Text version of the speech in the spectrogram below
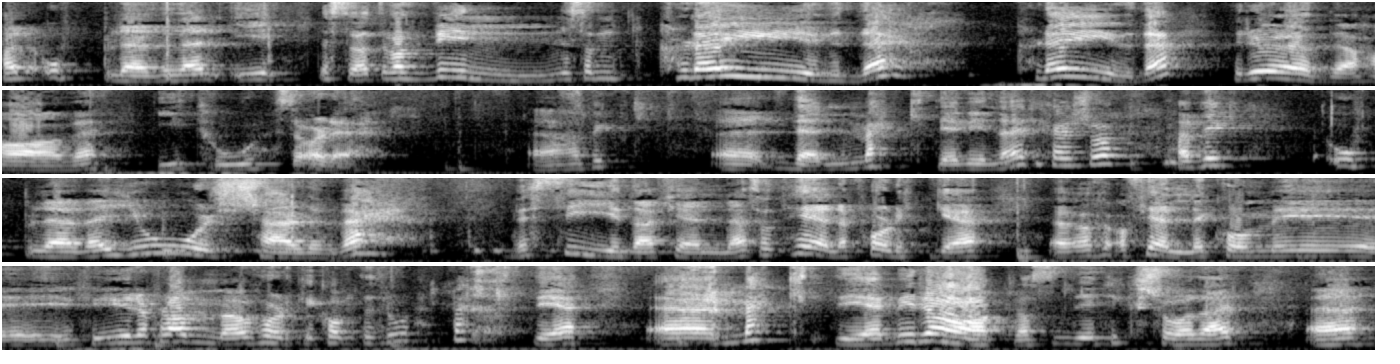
han opplevde den i Det står at det var vinden som kløyvde kløyvde Rødehavet i to, står det. Uh, han fikk den mektige vinden her fikk han fikk oppleve jordskjelvet ved siden av fjellet, så at hele folket eh, Og fjellet kom i fyr og flamme, og folket kom til tro. Mektige, eh, mektige mirakler som de fikk se der. Eh,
